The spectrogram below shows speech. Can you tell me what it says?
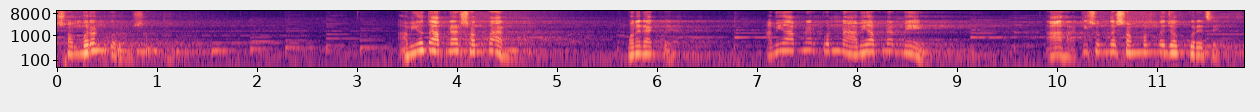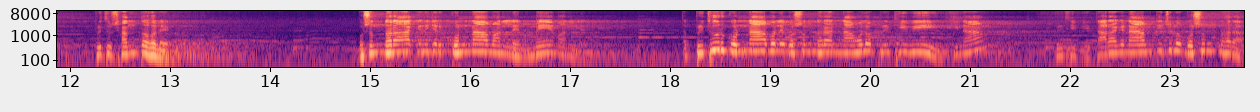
সম্বরণ করুন শান্ত। হন। আমিও তো আপনার সন্তান, মনে রাখবে আমিও আপনার কন্যা, আমিও আপনার মেয়ে। আহা, কি সুন্দর সম্বন্ধ যোগ করেছে। পৃথু শান্ত হলেন। বসুন্ধরাকে নিজের কন্যা মানলেন, মেয়ে মানলেন। তো পৃথুর কন্যা বলে বসুন্ধরার নাম হলো পৃথিবী। কি নাম? পৃথিবী। তার আগে নাম কি ছিল? বসুন্ধরা।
